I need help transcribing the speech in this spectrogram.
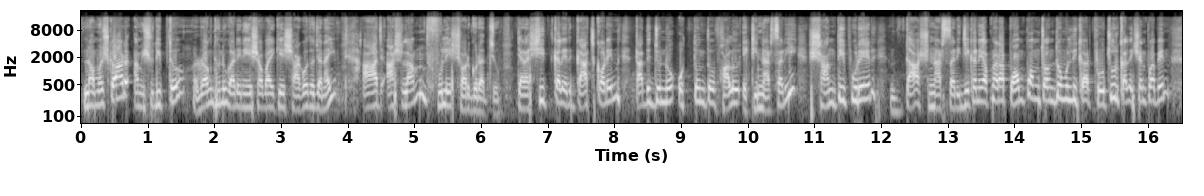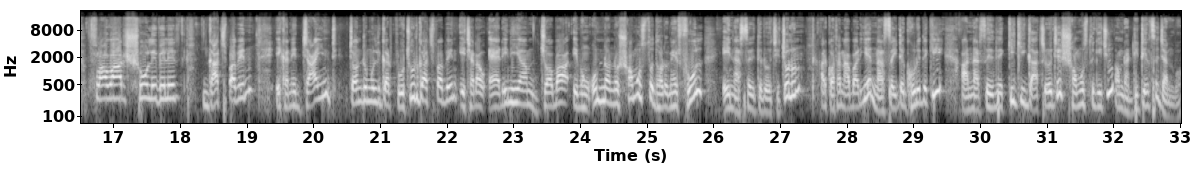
নমস্কার, আমি সুদীপ্ত। রংধনু গার্ডেনে সবাইকে স্বাগত জানাই। আজ আসলাম ফুলের স্বর্গরাজ্য। যারা শীতকালের গাছ করেন, তাদের জন্য অত্যন্ত ভালো একটি নার্সারি, শান্তিপুরের দাস নার্সারি। যেখানে আপনারা পমপম চন্দ্রমল্লিকার প্রচুর কালেকশন পাবেন ফ্লাওয়ার শো লেভেলের গাছ পাবেন। এখানে জাইন্ট চন্দ্রমল্লিকার প্রচুর গাছ পাবেন এছাড়াও অ্যাডিনিয়াম জবা এবং অন্যান্য সমস্ত ধরনের ফুল এই নার্সারিতে রয়েছে। চলুন আর কথা না বাড়িয়ে নার্সারিটা ঘুরে দেখি আর নার্সারিতে কি কি গাছ রয়েছে সমস্ত কিছু আমরা ডিটেলসে জানব।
